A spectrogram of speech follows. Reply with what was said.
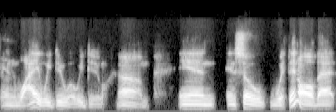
and why we do what we do. Um, and and so within all that,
